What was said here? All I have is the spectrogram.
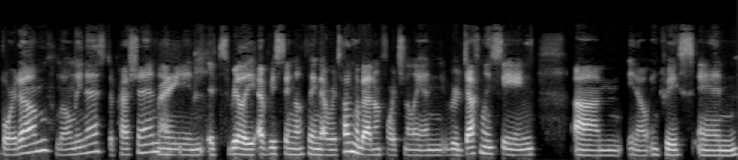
boredom, loneliness, depression. Right. I mean, it's really every single thing that we're talking about, unfortunately. And we're definitely seeing, um, you know, increase in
